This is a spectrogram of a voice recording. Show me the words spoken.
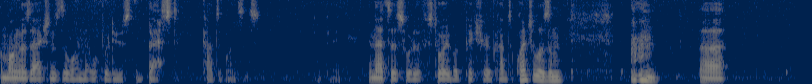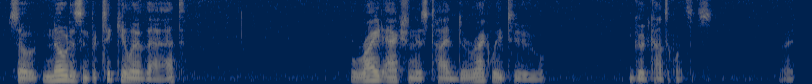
among those actions the one that will produce the best consequences. Okay, and that's a sort of storybook picture of consequentialism. uh, so notice in particular that right action is tied directly to good consequences. Right?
